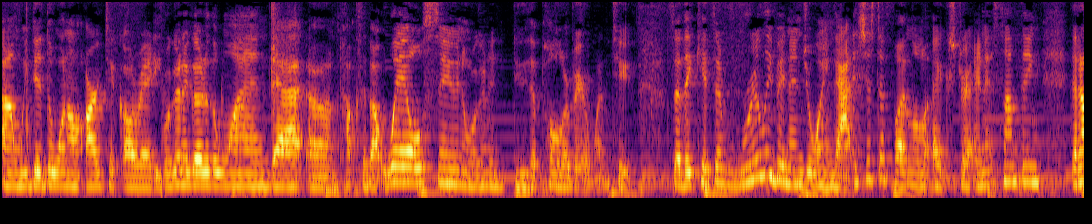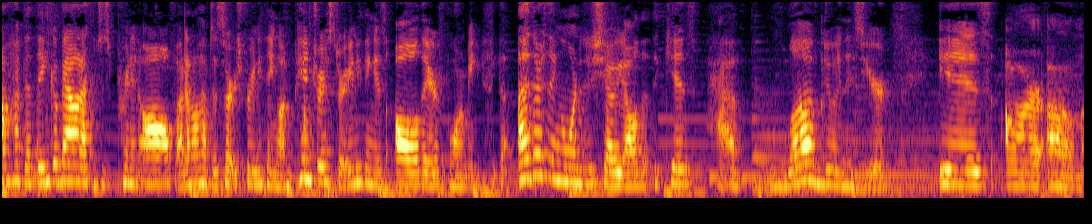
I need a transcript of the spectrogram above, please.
Um, we did the one on Arctic already. We're gonna go to the one that um, talks about whales soon, and we're gonna do the polar bear one too. So the kids have really been enjoying that. It's just a fun little extra, and it's something that I don't have to think about. I can just print it off. I don't have to search for anything on Pinterest or anything. It's all there for me. The other thing I wanted to show y'all that the kids have loved doing this year is our um,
